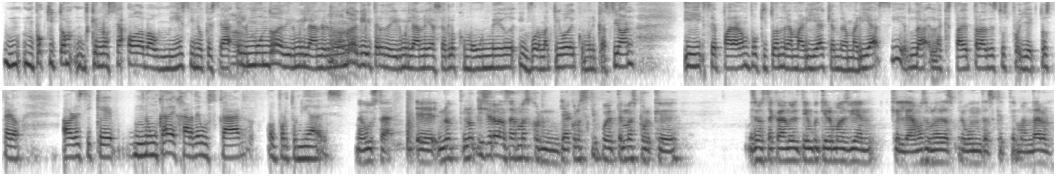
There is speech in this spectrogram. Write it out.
un poquito que no sea all about me, sino que sea el mundo de Dir Milano, el mundo de glitter de Dir Milano y hacerlo como un medio informativo de comunicación y separar un poquito a Andrea María, que Andrea María sí es la, la que está detrás de estos proyectos, pero ahora sí que nunca dejar de buscar oportunidades. Me gusta. Eh, no, no, quisiera avanzar más con ya con este tipo de temas porque se nos está acabando el tiempo y quiero más bien que leamos algunas de las preguntas que te mandaron.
